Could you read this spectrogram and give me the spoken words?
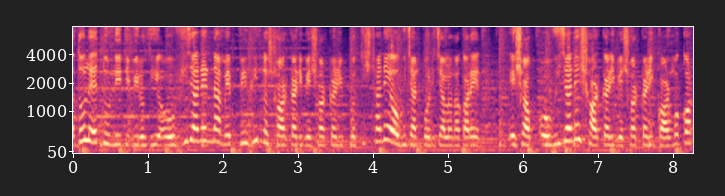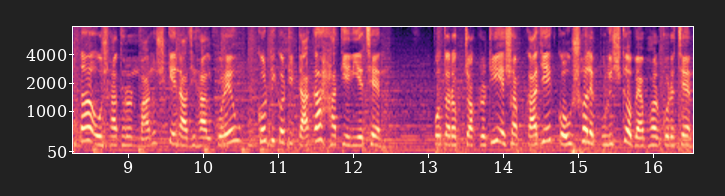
আদলে দুর্নীতি বিরোধী অভিযানের নামে বিভিন্ন সরকারি বেসরকারি প্রতিষ্ঠানে অভিযান পরিচালনা করেন। এসব অভিযানে সরকারি বেসরকারি কর্মকর্তা ও সাধারণ মানুষকে নাজেহাল করেও কোটি কোটি টাকা হাতিয়ে নিয়েছেন। প্রতারক চক্রটি এসব কাজে কৌশলে পুলিশকেও ব্যবহার করেছেন।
